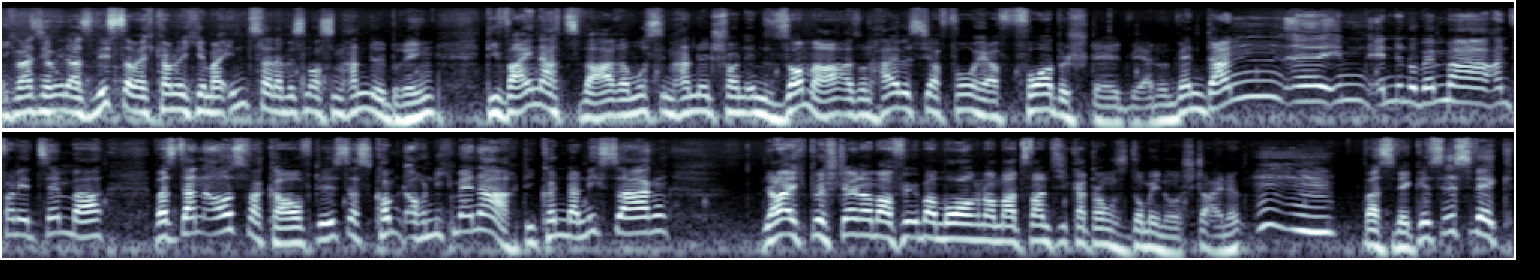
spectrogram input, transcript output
Ich weiß nicht, ob ihr das wisst, aber ich kann euch hier mal Insiderwissen aus dem Handel bringen. Die Weihnachtsware muss im Handel schon im Sommer, also ein halbes Jahr vorher, vorbestellt werden. Und wenn dann äh, im Ende November, Anfang Dezember, was dann ausverkauft ist, das kommt auch nicht mehr nach. Die können dann nicht sagen, ja, ich bestelle nochmal für übermorgen nochmal 20 Kartons Dominosteine. Mm -mm. Was weg ist, ist weg.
